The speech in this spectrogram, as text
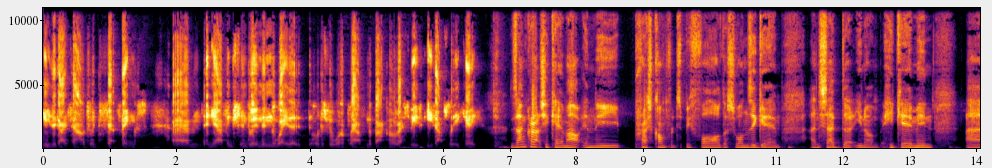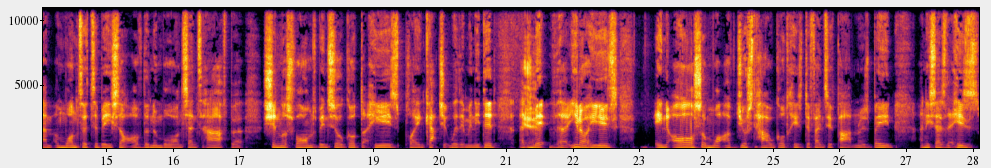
he's the guy sent out to intercept things. Um, and yeah, I think Schindler, and in the way that Huddersfield want to play out from the back and all the rest of it, he's, he's absolutely key. Zanka actually came out in the press conference before the Swansea game and said that you know he came in um, and wanted to be sort of the number one centre half, but Schindler's form's been so good that he is playing catch up with him, and he did admit that you know he is in awe somewhat of just how good his defensive partner has been, and he says that his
